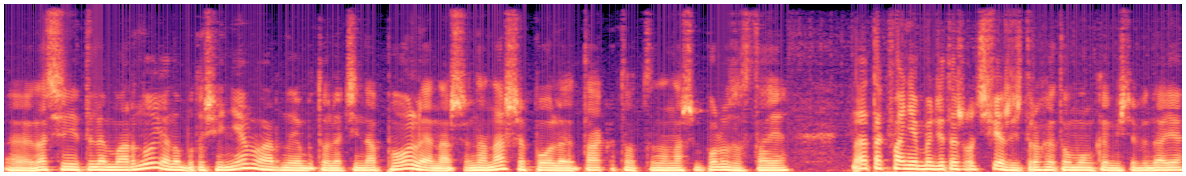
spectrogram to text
E, znaczy nie tyle marnuje, no bo to się nie marnuje, bo to leci na pole, nasze, na nasze pole, tak, to, to na naszym polu zostaje. No ale tak fajnie będzie też odświeżyć trochę tą łąkę, mi się wydaje.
